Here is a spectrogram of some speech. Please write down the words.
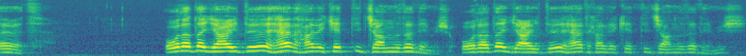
Evet. Orada yaydığı her hareketli canlıda demiş. Orada yaydığı her hareketli canlıda demiş.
